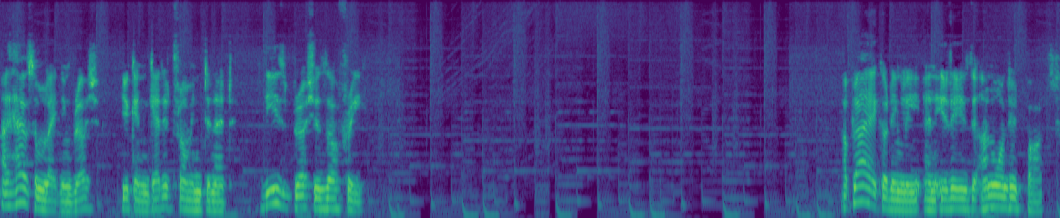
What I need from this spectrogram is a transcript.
I have some lightning brush, you can get it from internet. These brushes are free. Apply accordingly and erase the unwanted parts.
